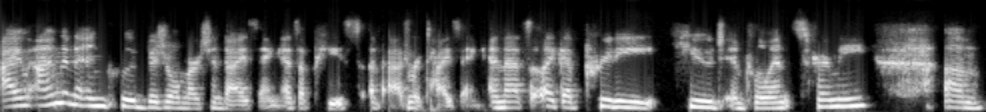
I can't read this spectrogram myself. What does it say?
I'm I'm going to include visual merchandising as a piece of advertising, and that's like a pretty huge influence for me. Um,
